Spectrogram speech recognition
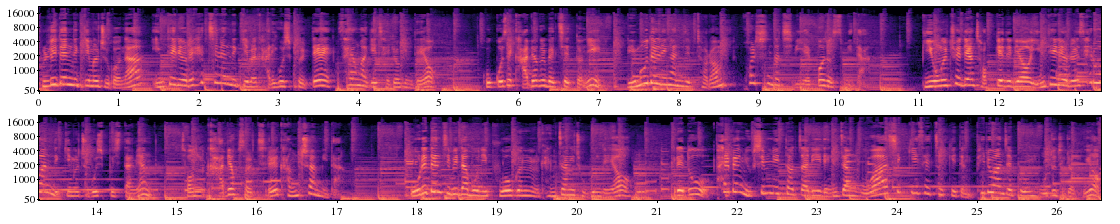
분리된 느낌을 주거나 인테리어를 해치는 느낌을 가리고 싶을 때 사용하기에 제격인데요. 곳곳에 가벽을 배치했더니 리모델링한 집처럼 훨씬 더 집이 예뻐졌습니다. 비용을 최대한 적게 들여 인테리어를 새로운 느낌을 주고 싶으시다면 전 가벽 설치를 강추합니다. 오래된 집이다 보니 부엌은 굉장히 좁은데요. 그래도 860리터짜리 냉장고와 식기 세척기 등 필요한 제품 모두 드렸고요.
